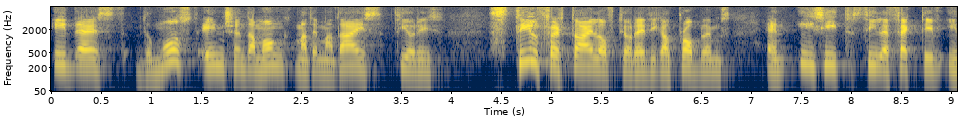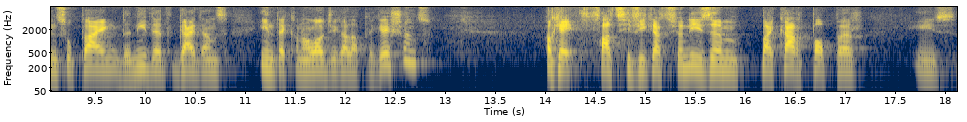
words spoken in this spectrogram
it is the most ancient among mathematized theories, still fertile of theoretical problems, and is it still effective in supplying the needed guidance in technological applications? Okay, falsificationism by Karl Popper is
